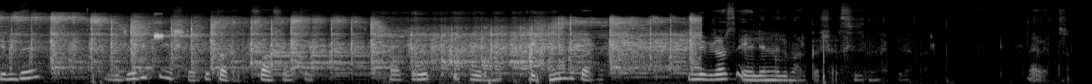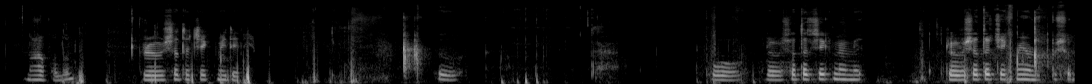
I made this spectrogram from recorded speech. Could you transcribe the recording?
Şimdi video bitti işte. Bu kadar. Fazla şey. Fazla tutmuyorum. Tekniğim bu kadar. Şimdi biraz eğlenelim arkadaşlar sizinle beraber. Evet. Ne yapalım? Röveşata çekmeyi deneyeyim. Hı. Oo, röveşata çekmemi Röveşata çekmeyi unutmuşum.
